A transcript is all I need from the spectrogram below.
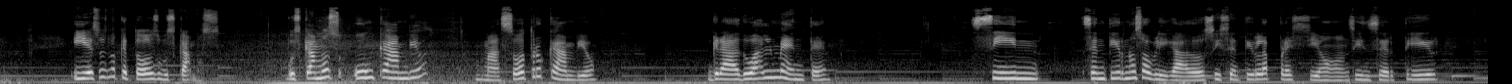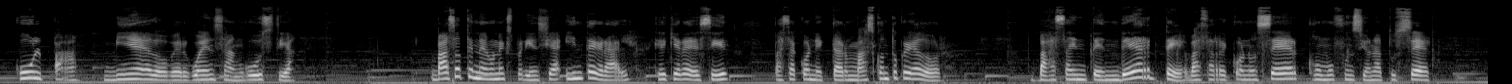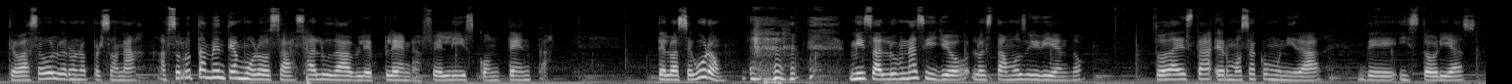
Y eso es lo que todos buscamos. Buscamos un cambio más otro cambio gradualmente sin sentirnos obligados, sin sentir la presión, sin sentir culpa, miedo, vergüenza, angustia. Vas a tener una experiencia integral, ¿qué quiere decir? Vas a conectar más con tu creador, vas a entenderte, vas a reconocer cómo funciona tu ser, te vas a volver una persona absolutamente amorosa, saludable, plena, feliz, contenta. Te lo aseguro. Mis alumnas y yo lo estamos viviendo. Toda esta hermosa comunidad de historias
